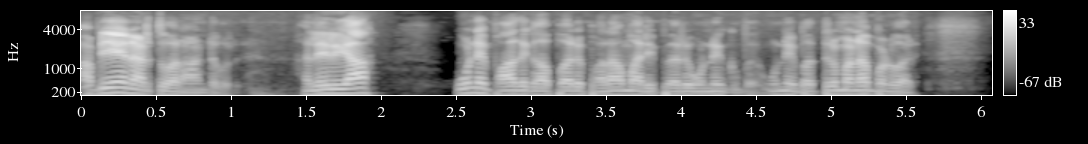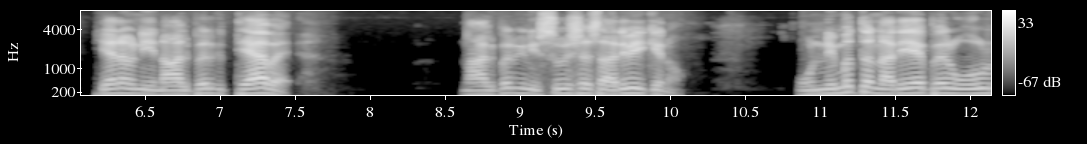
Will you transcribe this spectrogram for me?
அப்படியே நடத்துவார் ஆண்டவர். அல்லையா உன்னை பாதுகாப்பார் பராமரிப்பார் உன்னை உன்னை பத்திரமா என்ன பண்ணுவார்? ஏன்னா நீ நாலு பேருக்கு தேவை. நாலு பேருக்கு நீ சுவிசேஷம் அறிவிக்கணும். உன் நிமித்தம் நிறைய பேர் ஊர்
